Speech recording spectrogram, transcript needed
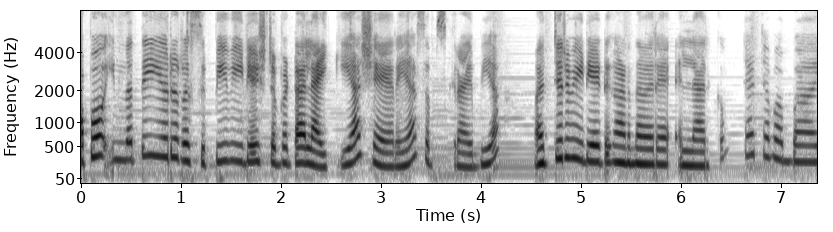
അപ്പോൾ ഇന്നത്തെ ഈ ഒരു റെസിപ്പി വീഡിയോ ഇഷ്ടപ്പെട്ടാൽ ലൈക്ക് ചെയ്യുക ഷെയർ ചെയ്യുക സബ്സ്ക്രൈബ് ചെയ്യുക. മറ്റൊരു വീഡിയോ ആയിട്ട് കാണുന്നവരെ എല്ലാവർക്കും ടാറ്റ ബൈ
